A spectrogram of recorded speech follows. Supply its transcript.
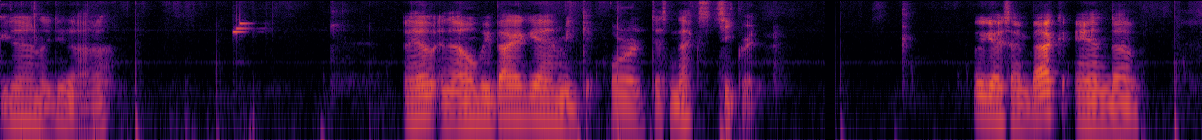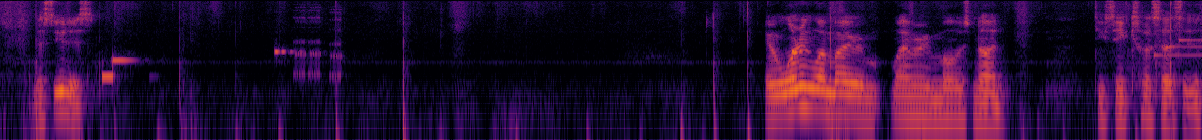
do that, I do that. Yeah, and I'll be back again for this next secret. Okay guys, I'm back and um let's do this. You're wondering why my my remote is not DC processes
